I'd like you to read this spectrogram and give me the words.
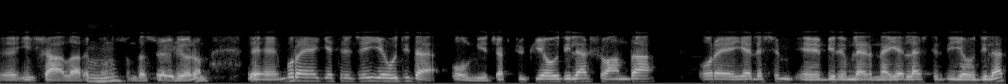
e, inşaları Hı-hı. konusunda söylüyorum. Buraya getireceği Yahudi de olmayacak. Çünkü Yahudiler şu anda oraya yerleşim birimlerine yerleştirdiği Yahudiler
